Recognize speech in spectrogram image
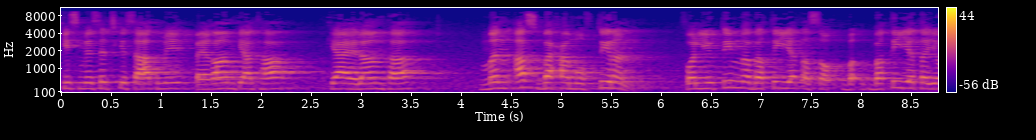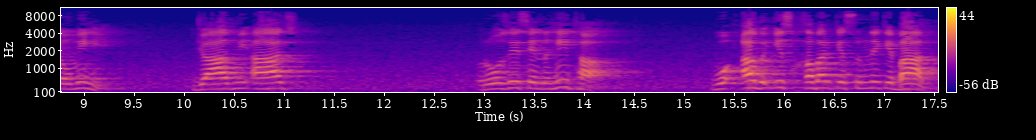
किस मैसेज के साथ में पैगाम क्या था, क्या ऐलान था? मन असबह मुफ्तिरन फलयुतिम बकीयत बकीयत यौमी जो आदमी आज रोज़े से नहीं था वो अब इस खबर के सुनने के बाद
